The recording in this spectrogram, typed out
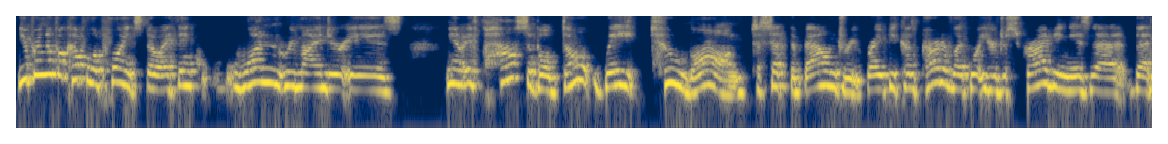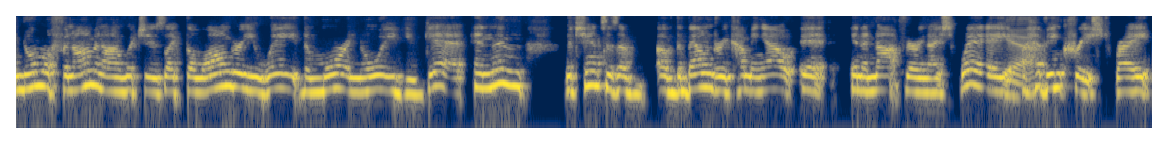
You bring up a couple of points though. I think one reminder is you know, if possible, don't wait too long to set the boundary, right? Because part of like what you're describing is that that normal phenomenon, which is like the longer you wait, the more annoyed you get, and then the chances of of the boundary coming out in, in a not very nice way yeah. have increased, right?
